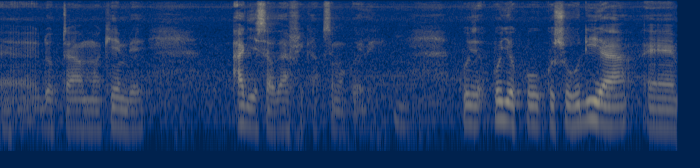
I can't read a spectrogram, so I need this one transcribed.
eh, Dr. Mwakembe aje South Africa kusema kweli kuja, kushuhudia eh,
